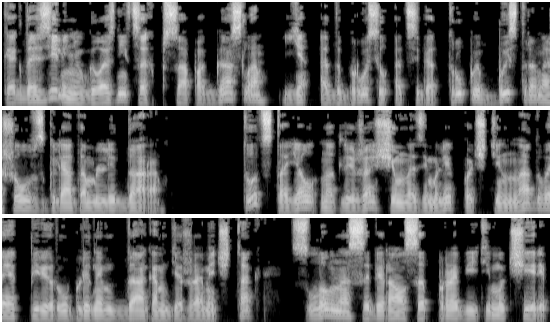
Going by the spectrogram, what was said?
Когда зелень в глазницах пса погасла, я отбросил от себя трупы, быстро нашел взглядом Лидара. Тот стоял над лежащим на земле почти надвое перерубленным дагом, держа меч так, словно собирался пробить ему череп.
